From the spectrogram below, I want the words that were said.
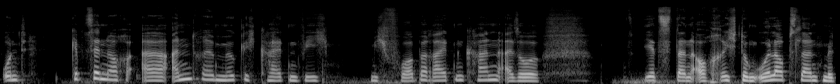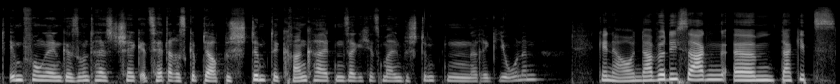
Und gibt es denn noch äh, andere Möglichkeiten, wie ich mich vorbereiten kann? Also jetzt dann auch Richtung Urlaubsland mit Impfungen, Gesundheitscheck etc. Es gibt ja auch bestimmte Krankheiten, sage ich jetzt mal, in bestimmten Regionen. Genau, und da würde ich sagen, ähm, da gibt es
